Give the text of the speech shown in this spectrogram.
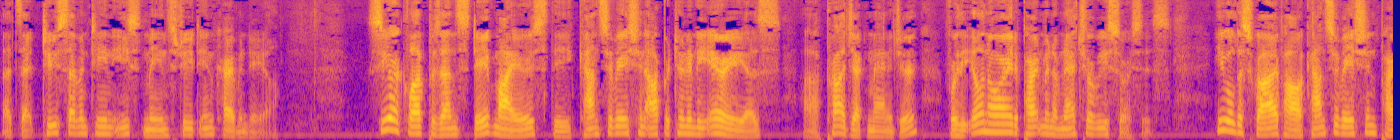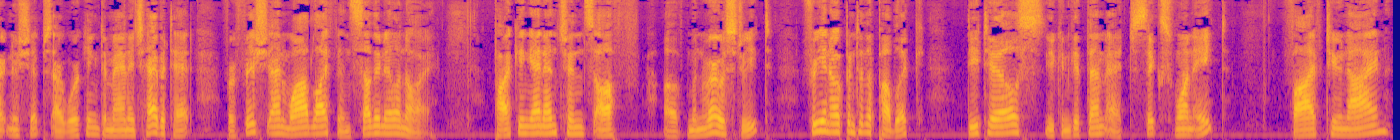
That's at 217 East Main Street in Carbondale. Sierra Club presents Dave Myers, the Conservation Opportunity Areas uh, Project Manager for the Illinois Department of Natural Resources. He will describe how conservation partnerships are working to manage habitat for fish and wildlife in southern Illinois. Parking and entrance off of Monroe Street, free and open to the public. Details, you can get them at 618 529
